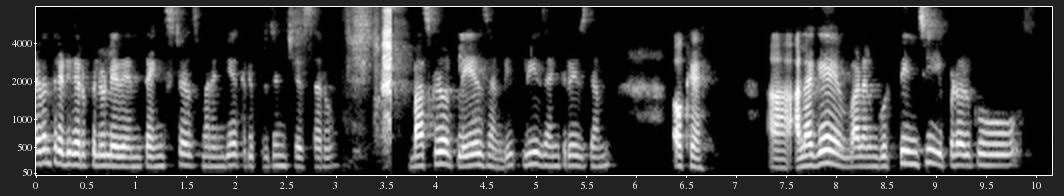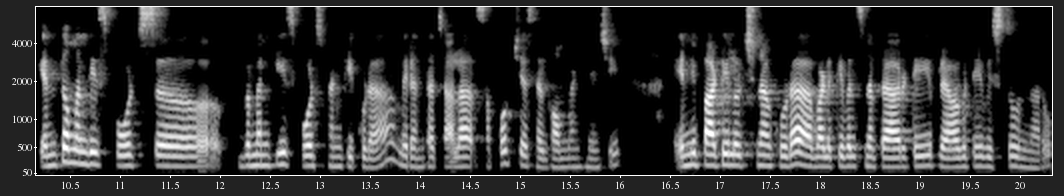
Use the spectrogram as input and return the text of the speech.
రేవంత్ రెడ్డి గారు పిలవలేదు. ఎంత యంగ్‌స్టర్స్ మన ఇండియాకి రిప్రజెంట్ చేశారు. బాస్కెట్‌బాల్ ప్లేయర్స్ అండి. Please encourage them. ఓకే. అలాగే వాళ్ళని గుర్తించి ఇప్పటివరకు ఎంతోమంది స్పోర్ట్స్ ఉమెన్కి స్పోర్ట్స్ మెన్‌కి కూడా మీరంతా చాలా సపోర్ట్ చేశారు గవర్నమెంట్ నుంచి. ఎన్ని పార్టీలు వచ్చినా కూడా వాళ్ళకి ఇవ్వాల్సిన ప్రయారిటీ, ప్రయారిటీ ఇస్తూ ఉన్నారు.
